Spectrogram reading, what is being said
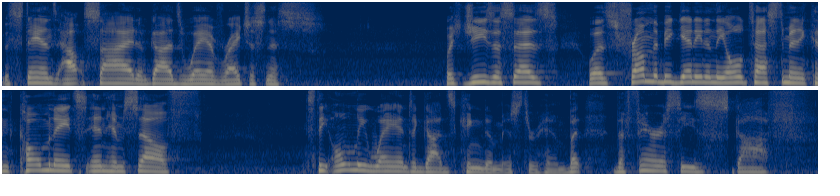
This stands outside of God's way of righteousness, which Jesus says was from the beginning in the Old Testament and culminates in Himself. It's the only way into God's kingdom is through him. But the Pharisees scoff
